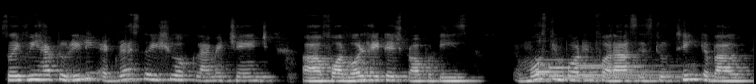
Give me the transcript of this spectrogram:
So if we have to really address the issue of climate change uh, for World Heritage properties, most important for us is to think about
